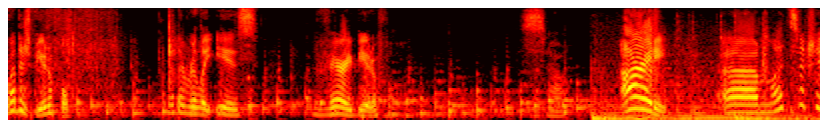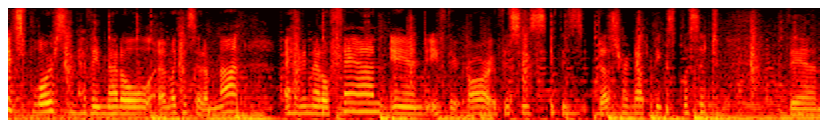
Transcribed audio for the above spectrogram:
Weather's beautiful. Weather really is very beautiful. So, alrighty. Um, let's actually explore some heavy metal. Uh, like I said, I'm not a heavy metal fan, and if there are, if this is, if this does turn out to be explicit, then,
